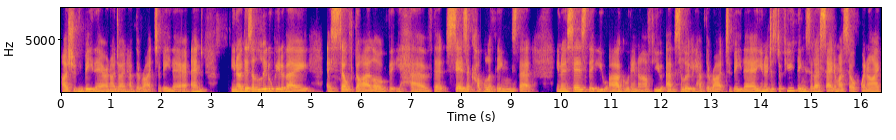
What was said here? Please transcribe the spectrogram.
I shouldn't be there and I don't have the right to be there. And you know there's a little bit of a, a self dialogue that you have that says a couple of things that you know, says that you are good enough. You absolutely have the right to be there. You know, just a few things that I say to myself when I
